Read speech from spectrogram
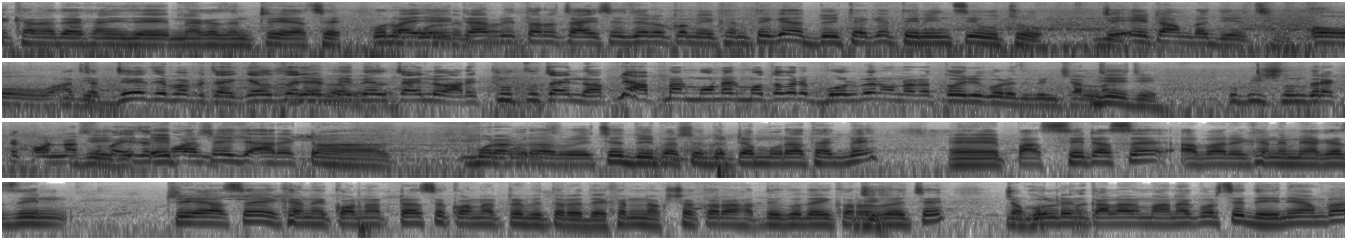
এখানে দেখেন যে ম্যাগাজিন ট্রে আছে। ভাই এটার ভিতরে চাইছে যেরকম এখান থেকে দুই থেকে তিন ইঞ্চি উঁচু। যে এটা আমরা দিয়েছি। ও আচ্ছা যে যেভাবে চাই কেউ চাইলে লেভেল চাইলো আর একটু উঁচু চাইলো আপনি আপনার মনের মতো করে বলবেন ওনারা তৈরি করে দেবেন ইনশাআল্লাহ জি জি। খুবই সুন্দর একটা কর্নার সোফা এই পাশে আরেকটা মোড়া রয়েছে। দুই পাশে দুটো মোড়া থাকবে। পাঁচ সিট আছে আবার এখানে ম্যাগাজিন ট্রে আছে এখানে কর্নারটা আছে কর্নারটার ভিতরে দেখেন নকশা করা হাতে খোদাই করা রয়েছে। গোল্ডেন কালার মানা করছে দেইনি আমরা।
